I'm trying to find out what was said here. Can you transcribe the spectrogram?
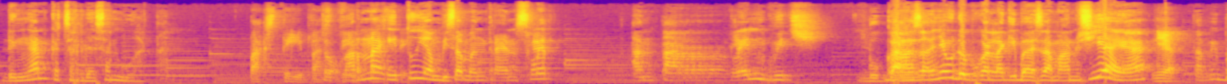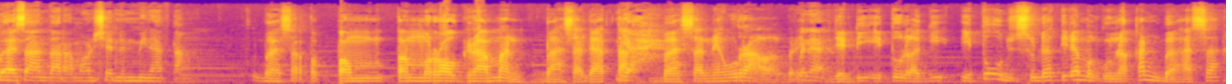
dengan kecerdasan buatan. Pasti, pasti. Tuh, karena pasti. itu yang bisa mentranslate antar language. Bukan- Bahasanya udah bukan lagi bahasa manusia ya, Iya. tapi bahasa antara manusia dan binatang. bahasa pe- pem- pemrograman, bahasa data, Ya. bahasa neural. Benar. Jadi itu lagi itu sudah tidak menggunakan bahasa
